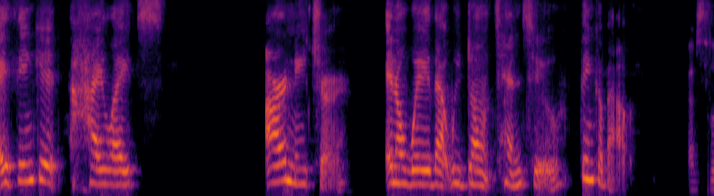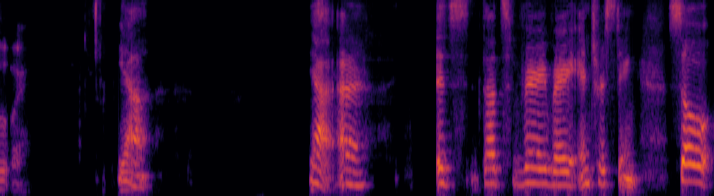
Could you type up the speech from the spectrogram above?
I think it highlights our nature in a way that we don't tend to think about. Absolutely yeah yeah uh, it's that's very very interesting so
